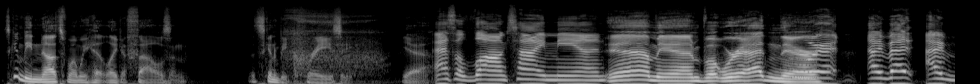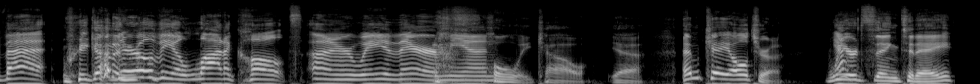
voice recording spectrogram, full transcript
It's going to be nuts when we hit like a thousand. It's going to be crazy. Yeah. That's a long time, man. Yeah, man, but we're heading there. We're, I bet. I bet we got there will be a lot of cults on our way there, man. Holy cow. Yeah. MK Ultra. Weird thing today.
